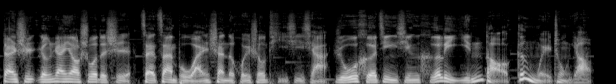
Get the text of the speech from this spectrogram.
但是，仍然要说的是，在暂不完善的回收体系下，如何进行合理引导更为重要。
